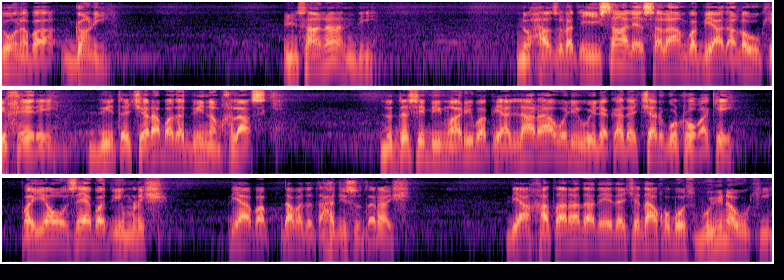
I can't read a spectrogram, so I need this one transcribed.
دونه با غنی انسانان دي نو حضرت عیسی علیه السلام به بیا دغه کی خیره دوی ته چر به د دوی نم خلاص کی نو دسی بیماری به په الله راولی وی لکه د چرګ ټوغه کی په یو ځای به دوی مړه شي بیا به دا به د حدیثو ته راشي بیا خطره ده دی چې دا خو بوس بویونه وکي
